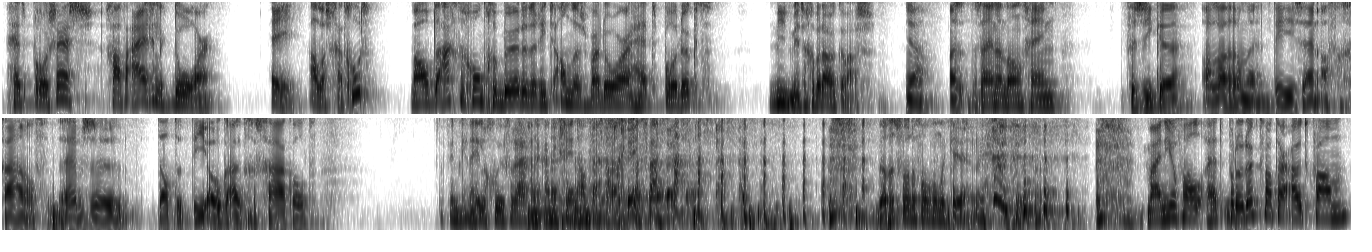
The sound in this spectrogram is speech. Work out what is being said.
het proces gaf eigenlijk door, hey, alles gaat goed. Maar op de achtergrond gebeurde er iets anders waardoor het product niet meer te gebruiken was. Ja, maar zijn er dan geen fysieke alarmen die zijn afgegaan of hebben ze dat, die ook uitgeschakeld? Dat vind ik een hele goede vraag en daar kan ik geen antwoord op geven. Dat is voor de volgende keer. Maar in ieder geval, het product wat eruit kwam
